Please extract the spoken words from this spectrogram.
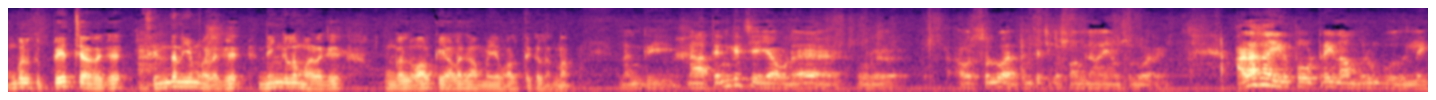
உங்களுக்கு பேச்சு அழகு சிந்தனையும் அழகு நீங்களும் அழகு. உங்கள் வாழ்க்கை அழகா அமைய வாழ்த்துக்கள் அண்ணா. நன்றி. நான் தென்கட்சி ஐயாவோட ஒரு அவர் சொல்லுவார் தென்கட்சிக்கு சுவாமிநாராயணன் சொல்லுவார் அழகாய் இருப்பவற்றை நாம் விரும்புவதில்லை.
